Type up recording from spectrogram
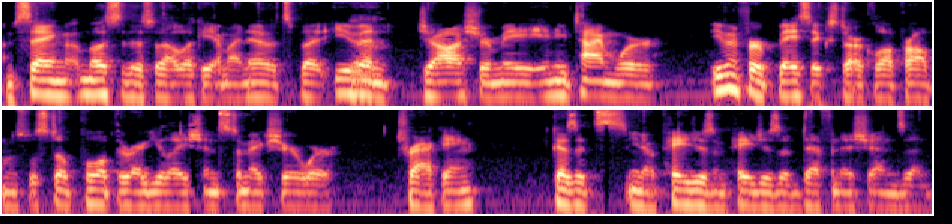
I'm saying most of this without looking at my notes. But even Yeah. Josh or me, anytime we're even for basic Stark Law problems, we'll still pull up the regulations to make sure we're tracking because it's you know pages and pages of definitions and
